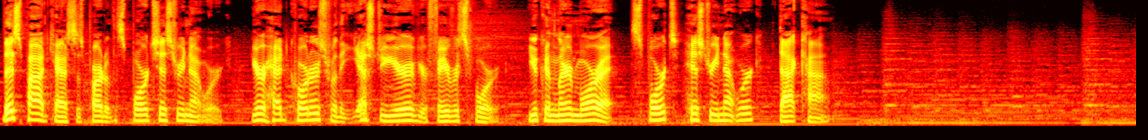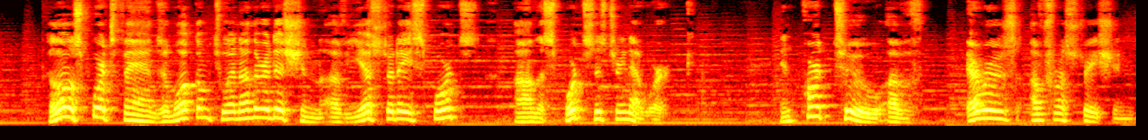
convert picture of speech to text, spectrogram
This podcast is part of the Sports History Network, your headquarters for the yesteryear of your favorite sport. You can learn more at sportshistorynetwork.com. Hello, sports fans, and welcome to another edition of Yesterday's Sports on the Sports History Network. In part two of Eras of Frustration,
